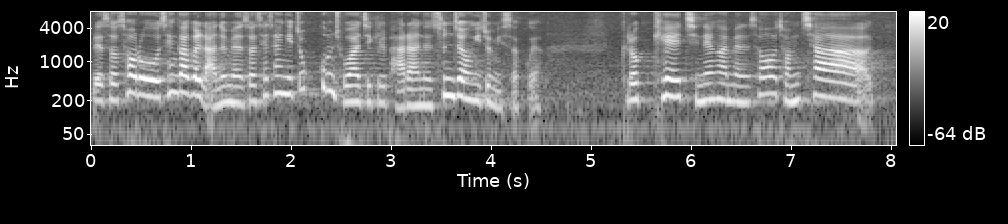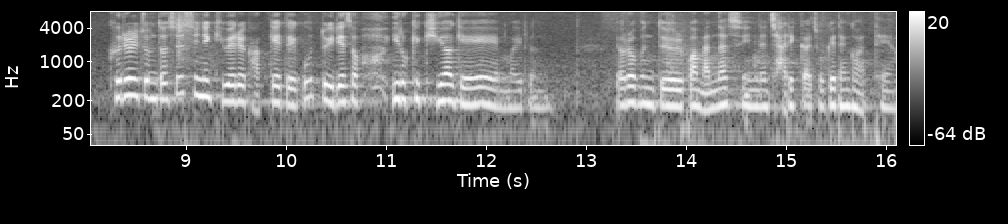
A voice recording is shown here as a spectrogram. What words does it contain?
그래서 서로 생각을 나누면서 세상이 조금 좋아지길 바라는 순정이 좀 있었고요. 그렇게 진행하면서 점차 글을 좀 더 쓸 수 있는 기회를 갖게 되고 또 이래서 이렇게 귀하게 뭐 이런 여러분들과 만날 수 있는 자리까지 오게 된 것 같아요.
